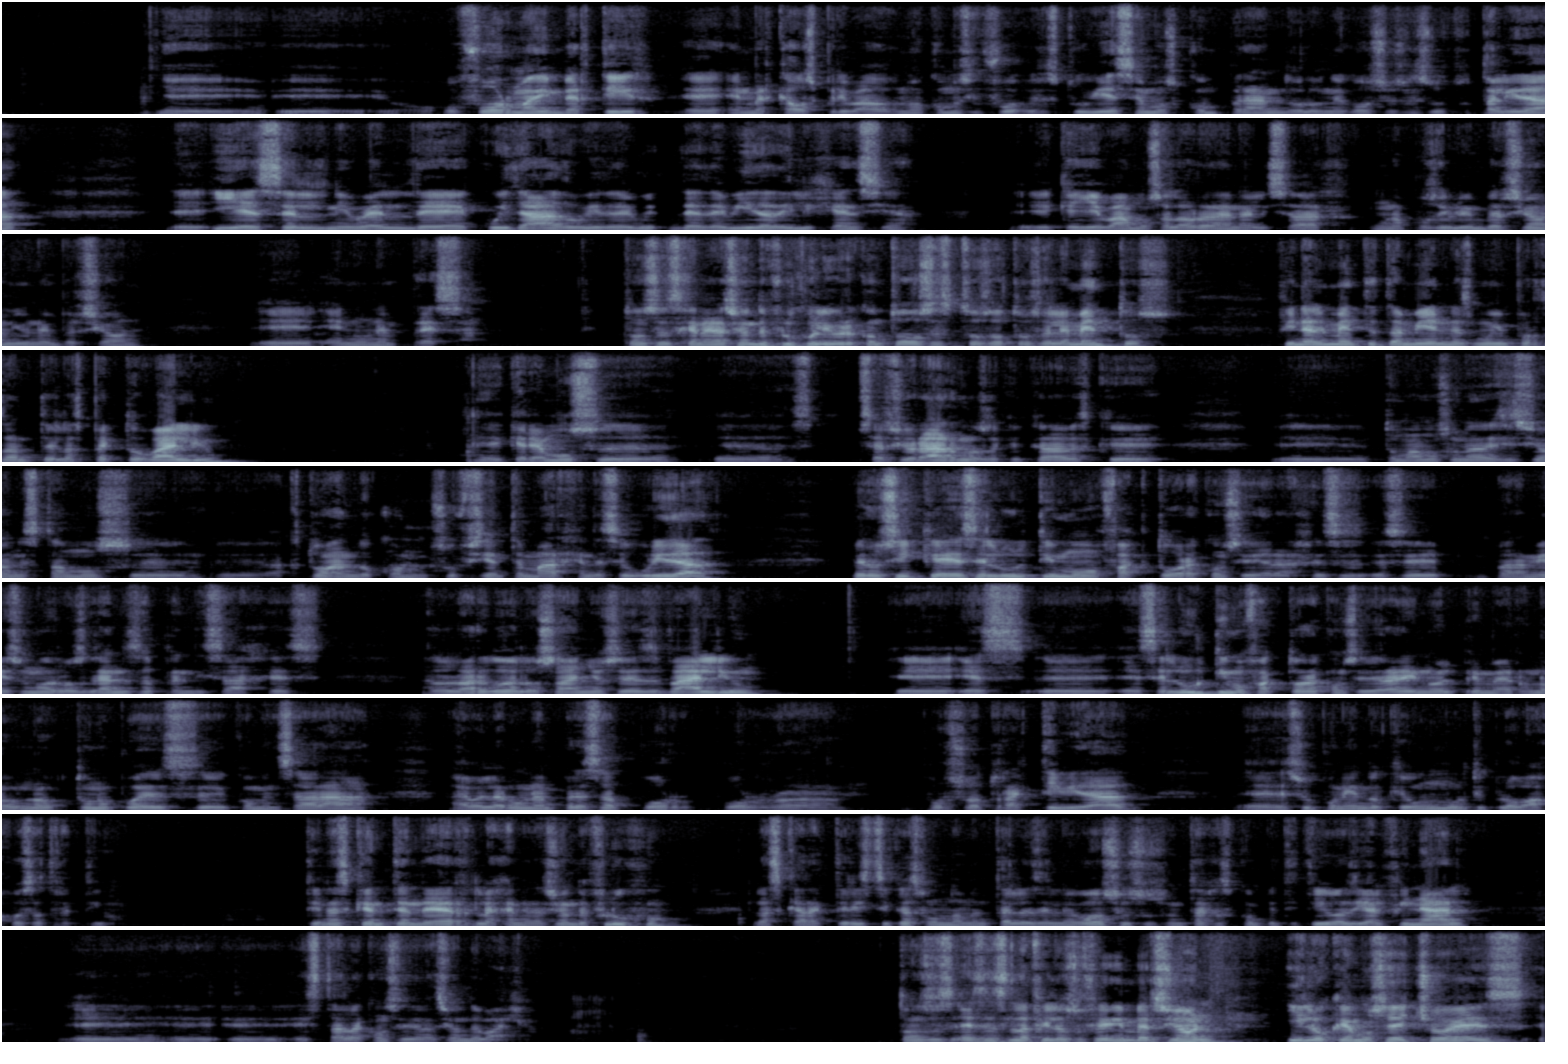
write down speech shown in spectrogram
eh, eh, o forma de invertir eh, en mercados privados, ¿no? como si estuviésemos comprando los negocios en su totalidad y es el nivel de cuidado y de, de debida diligencia que llevamos a la hora de analizar una posible inversión y una inversión en una empresa. Entonces, generación de flujo libre con todos estos otros elementos Finalmente también es muy importante el aspecto value. Queremos cerciorarnos de que cada vez que tomamos una decisión estamos actuando con suficiente margen de seguridad, pero sí que es el último factor a considerar. Ese, para mí es uno de los grandes aprendizajes a lo largo de los años, es value. es, es, el último factor a considerar y no el primero. No, no tú no puedes comenzar a, a, evaluar una empresa por, por uh, por su atractividad, eh, suponiendo que un múltiplo bajo es atractivo. Tienes que entender la generación de flujo, las características fundamentales del negocio, sus ventajas competitivas y al final eh, eh, está la consideración de value. Entonces, esa es la filosofía de inversión y lo que hemos hecho es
